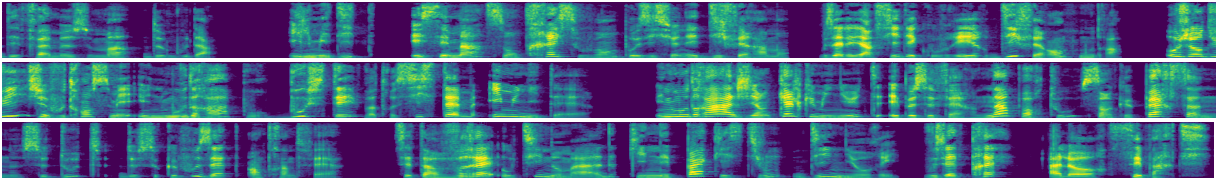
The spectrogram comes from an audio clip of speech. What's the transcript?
des fameuses mains de Bouddha. Il médite et ses mains sont très souvent positionnées différemment vous allez ainsi découvrir différentes moudras. Aujourd'hui, je vous transmets une moudra pour booster votre système immunitaire. Une moudra agit en quelques minutes et peut se faire n'importe où sans que personne ne se doute de ce que vous êtes en train de faire. C'est un vrai outil nomade qu'il n'est pas question d'ignorer. Vous êtes prêts? Alors, c'est parti.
